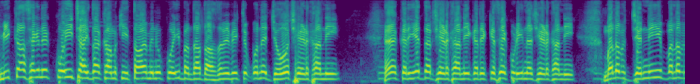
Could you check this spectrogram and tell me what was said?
ਮੀਕਾ ਸਿੰਘ ਨੇ ਕੋਈ ਚੱਜ ਦਾ ਕੰਮ ਕੀਤਾ ਹੋਇਆ ਮੈਨੂੰ ਕੋਈ ਬੰਦਾ ਦੱਸ ਦੇਵੇ ਵੀ ਉਹਨੇ ਜੋ ਛੇੜਖਾਨੀ ਹੈ। ਕਰੀ ਇੱਧਰ ਛੇੜਖਾਨੀ ਕਰੇ ਕਿਸੇ ਕੁੜੀ ਨਾਲ ਛੇੜਖਾਨੀ। ਮਤਲਬ ਜਿੰਨੀ ਮਤਲਬ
